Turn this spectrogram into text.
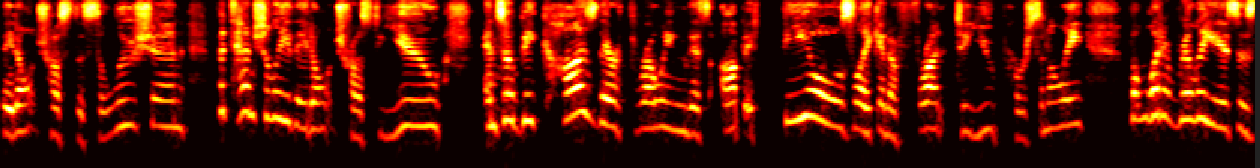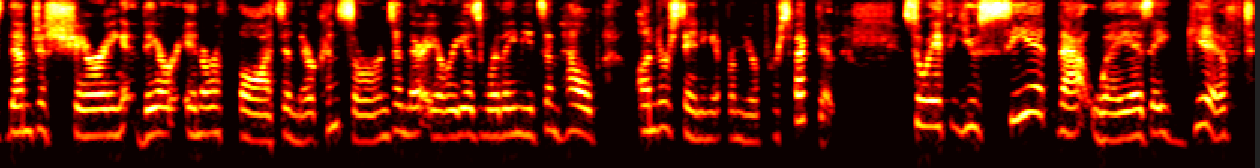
they don't trust the solution, potentially they don't trust you. And so, because they're throwing this up, it feels like an affront to you personally. But what it really is, is them just sharing their inner thoughts and their concerns and their areas where they need some help understanding it from your perspective. So if you see it that way as a gift,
